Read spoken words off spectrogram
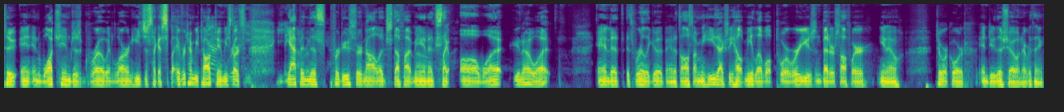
to and, and watch him just grow and learn. He's just like a sp- every time you talk to him, he starts Rookie. yapping rookie. this producer knowledge stuff at me, and oh, it's like, oh, what? You know what? And it's it's really good, man. It's awesome. I mean, he's actually helped me level up to where we're using better software, you know, to record and do this show and everything.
